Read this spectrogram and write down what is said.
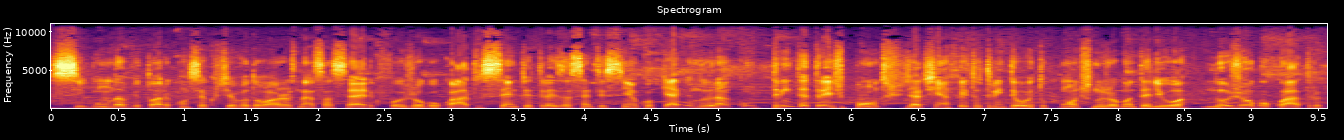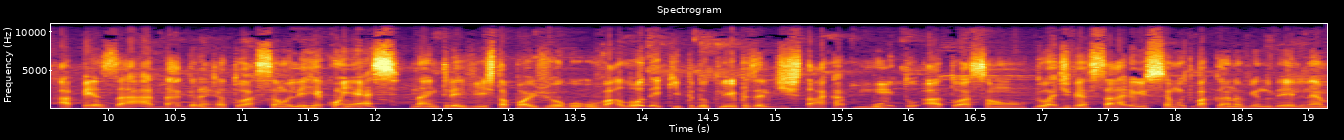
segunda vitória consecutiva do Warriors nessa série, que foi o jogo 4, 103 a 105. Kevin Durant com 33 pontos, já tinha feito 38 pontos no jogo anterior. No jogo 4, apesar da grande atuação, ele reconhece na entrevista pós-jogo o valor da equipe do Clippers, ele destaca muito a atuação do adversário, isso é muito bacana vindo dele, né?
